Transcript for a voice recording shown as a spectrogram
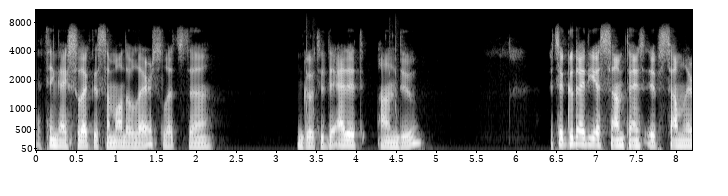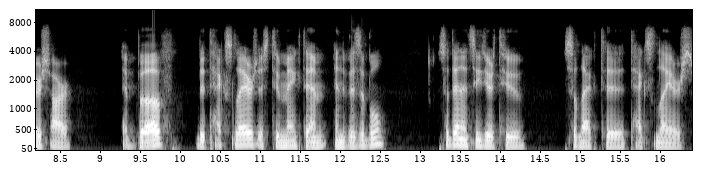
I think I selected some other layers. Let's uh, go to the edit, undo, it's a good idea sometimes if some layers are above the text layers is to make them invisible. So then it's easier to select the text layers.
